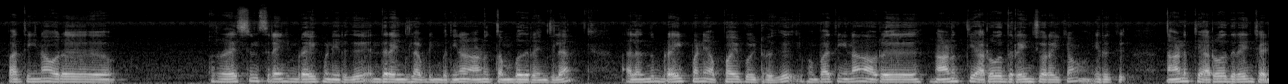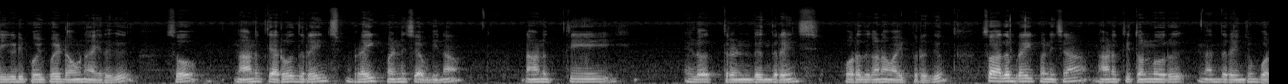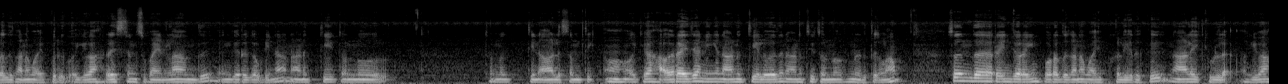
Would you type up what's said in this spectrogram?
பார்த்தீங்கன்னா ஒரு ரெசிஸ்டன்ஸ் ரேஞ்ச் பிரேக் பண்ணியிருக்கு. எந்த ரேஞ்சில் அப்படின்னு பார்த்தீங்கன்னா நானூற்றம்பது ரேஞ்சில் அதில் வந்து பிரேக் பண்ணி அப்பாகி போயிட்டுருக்கு. இப்போ பார்த்தீங்கன்னா ஒரு நானூற்றி அறுபது ரேஞ்ச் வரைக்கும் இருக்குது நானூற்றி அறுபது ரேஞ்ச் அடிக்கடி போய் போய் டவுன் ஆகிருக்கு ஸோ நானூற்றி அறுபது ரேஞ்ச் பிரேக் பண்ணுச்சு அப்படின்னா நானூற்றி எழுபத்தி ரெண்டு இந்த ரேஞ்ச் போகிறதுக்கான வாய்ப்பு இருக்குது ஸோ அதை பிரேக் பண்ணிச்சுன்னா நானூற்றி தொண்ணூறு அந்த ரேஞ்சும் போகிறதுக்கான வாய்ப்பு இருக்குது ஓகேவா ரெசிஸ்டன்ஸ் பாயிண்ட்லாம் வந்து எங்கே இருக்குது அப்படின்னா நானூற்றி தொண்ணூறு தொண்ணூற்றி நாலு சம்திங் ஓகேவா அவரேஜாக நீங்கள் நானூற்றி எழுபது நானூற்றி தொண்ணூறுன்னு எடுத்துக்கலாம். ஸோ இந்த ரேஞ்ச் வரைக்கும் போகிறதுக்கான வாய்ப்புகள் இருக்குது நாளைக்குள்ளே. ஓகேவா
